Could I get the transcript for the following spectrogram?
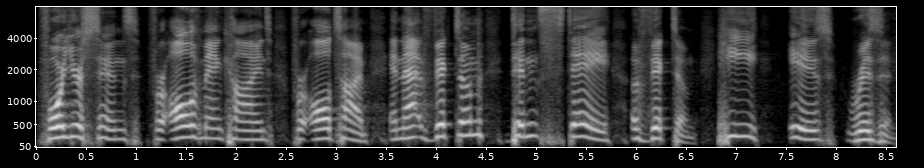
for your sins, for all of mankind, for all time. And that victim didn't stay a victim. He is risen.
